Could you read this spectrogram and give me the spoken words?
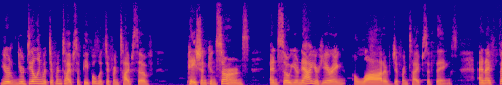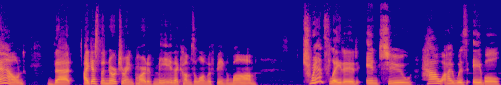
you're you're dealing with different types of people with different types of patient concerns and so you're now you're hearing a lot of different types of things. And i found that i guess the nurturing part of me that comes along with being a mom translated into how i was able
